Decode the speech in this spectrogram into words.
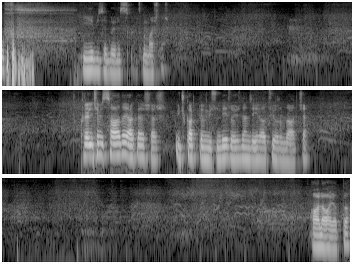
Of. Niye bize böyle sıkıntılı maçlar? Kraliçemiz sağda ya arkadaşlar. 3 kart döngüsündeyiz. O yüzden zehir atıyorum rahatça. Hala hayatta.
